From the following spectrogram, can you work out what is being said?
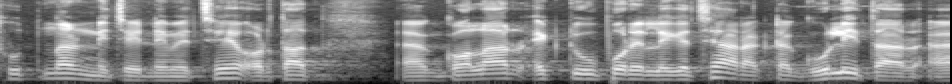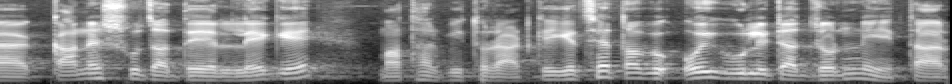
থুতনার নিচে নেমেছে, অর্থাৎ গলার একটু উপরে লেগেছে আর একটা গুলি তার কানের সুজাতে লেগে মাথার ভিতরে আটকে গেছে। তবে ওই গুলিটার জন্যেই তার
